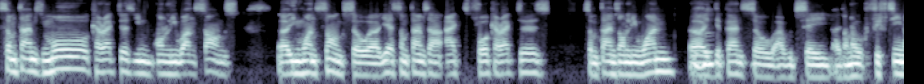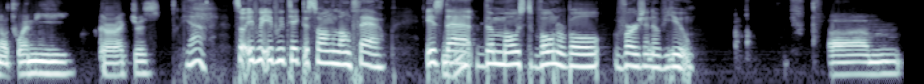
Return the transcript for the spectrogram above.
sometimes more characters in only one songs, uh, in one song. So uh, yeah, sometimes I act four characters, sometimes only one. Uh, It depends. So I would say, I don't know, 15 or 20 characters. Yeah. So if we if we take the song L'Enfer, is Mm-hmm. that the most vulnerable version of you? um,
